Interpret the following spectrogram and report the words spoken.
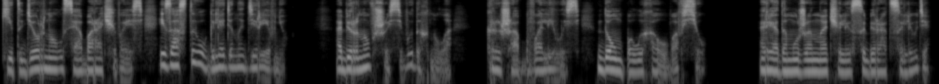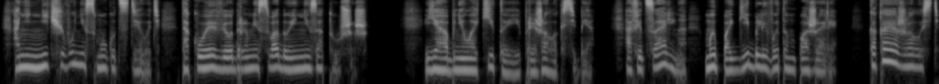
Кит дернулся, оборачиваясь, и застыл, глядя на деревню. Обернувшись, выдохнула. Крыша обвалилась, дом полыхал вовсю. Рядом уже начали собираться люди. Они ничего не смогут сделать. Такое ведрами с водой не затушишь. Я обняла Кита и прижала к себе. Официально мы погибли в этом пожаре. Какая жалость,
